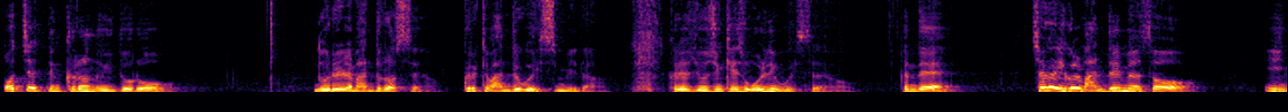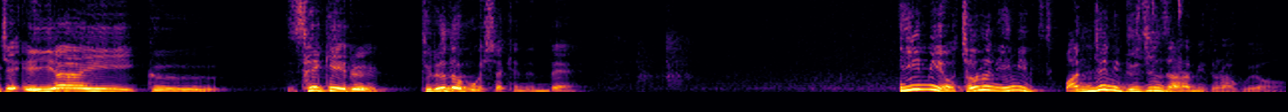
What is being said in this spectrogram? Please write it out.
어쨌든 그런 의도로 노래를 만들었어요. 그렇게 만들고 있습니다. 그래서 요즘 계속 올리고 있어요. 근데 제가 이걸 만들면서 이 이제 AI 그 세계를 들여다보기 시작했는데 이미요. 저는 이미 완전히 늦은 사람이더라고요.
